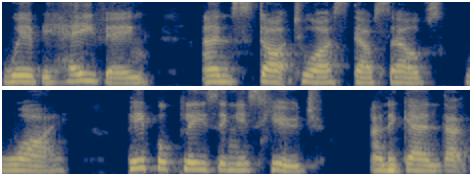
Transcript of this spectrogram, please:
we're behaving and start to ask ourselves why. People pleasing is huge. And again, that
